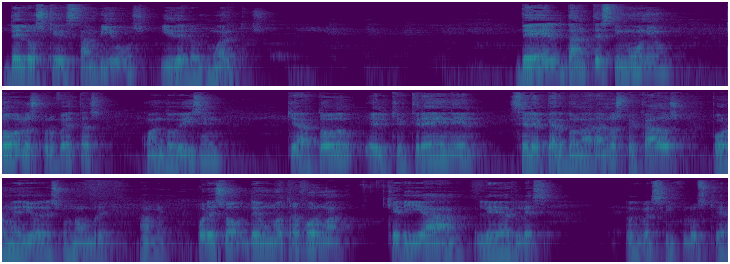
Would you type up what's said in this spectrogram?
de los que están vivos y de los muertos. De él dan testimonio todos los profetas cuando dicen que a todo el que cree en él se le perdonarán los pecados por medio de su nombre. Amén. Por eso, de una otra forma, quería leerles los versículos que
